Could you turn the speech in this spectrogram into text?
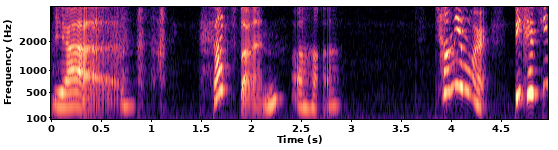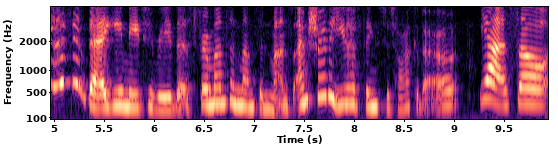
yeah, that's fun. Uh huh. Tell me more because you have been begging me to read this for months and months and months. I'm sure that you have things to talk about. Yeah, so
